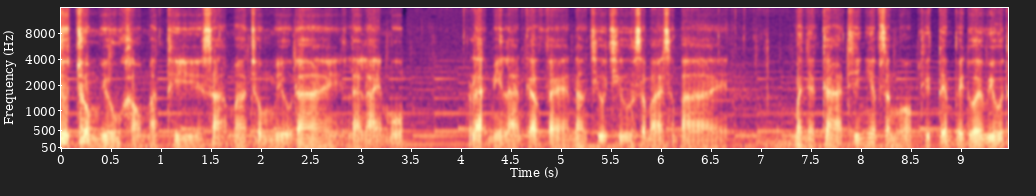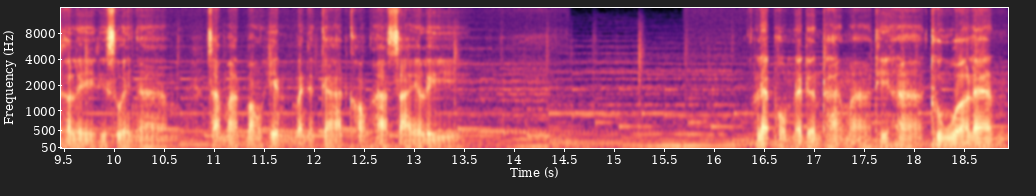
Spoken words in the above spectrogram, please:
จุดชมวิวเขามัดทีสามารถชมวิวได้หลาย ๆ มุม และมีร้านกาแฟนั่งชิวๆสบายๆ บรรยากาศที่เงียบสงบที่เต็มไปด้วยวิวทะเลที่สวยงาม สามารถมองเห็นบรรยากาศของหาดทรายรี และผมได้เดินทางมาที่หาดทุ่งวัวแลนด์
